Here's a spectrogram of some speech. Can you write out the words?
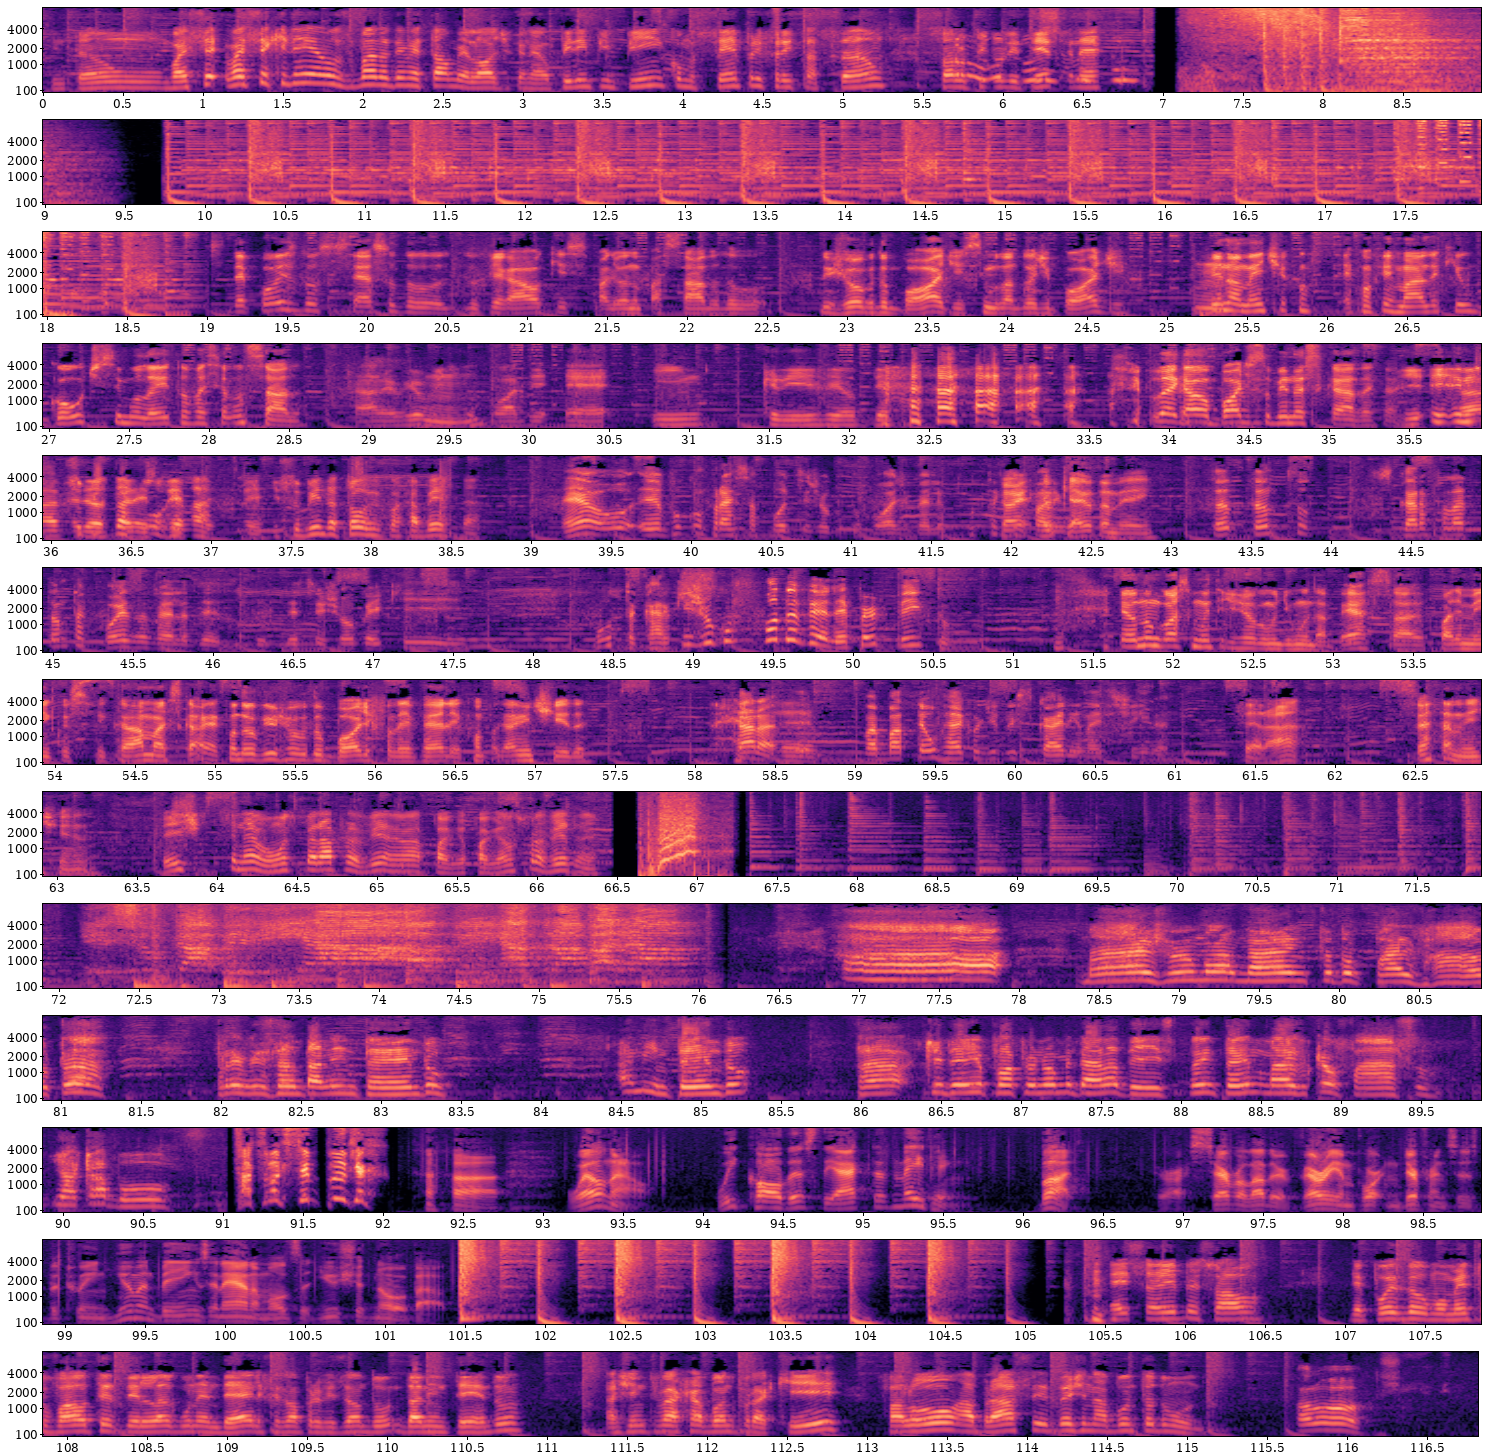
então vai ser, vai ser que nem os bandas de metal melódica, né? O Pirim Pim Pim, como sempre, freitação, só no pirulitesco, né? Depois do sucesso do, do viral que se espalhou no passado do, do jogo do bode, simulador de bode, finalmente é é confirmado que o Goat Simulator vai ser lançado. Cara, eu vi o Hum. vídeo do bode, é incrível. Legal é o bode subindo a escada, cara. E, Ah, subindo Deus, da peraí, torre peraí, lá. peraí. E subindo a torre com a cabeça. É, eu, eu vou comprar essa porra desse jogo do bode, velho. Puta que eu pariu. quero também. Tan- Tanto, os caras falaram tanta coisa, velho, de- de- desse jogo aí que. Puta, cara, que jogo foda, velho. É perfeito. Eu não gosto muito de jogo de mundo aberto, sabe? Pode me crucificar, mas, cara, quando eu vi o jogo do bode, eu falei, velho, compra garantida. Cara, É. vai bater o recorde do Skyrim na Steam, velho. Será? Certamente, né? Deixa que né? Vamos esperar pra ver, né? Pag- Pagamos pra ver, né? Mais um momento do Pai Walter. Previsão da Nintendo. A Nintendo tá que nem o próprio nome dela diz. Não entendo mais o que eu faço. E acabou. well, now, we call this the act of mating. But there are several other very important differences between human beings and animals that you should know about. É isso aí, pessoal. Depois do momento Walter de Lagunendé, ele fez uma previsão do- da Nintendo. A gente vai acabando por aqui. Falou, abraço e beijo na bunda de todo mundo. Falou!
